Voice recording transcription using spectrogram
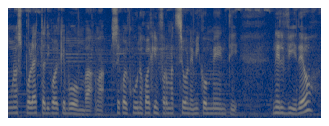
una spoletta di qualche bomba, ma se qualcuno ha qualche informazione mi commenti nel video.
